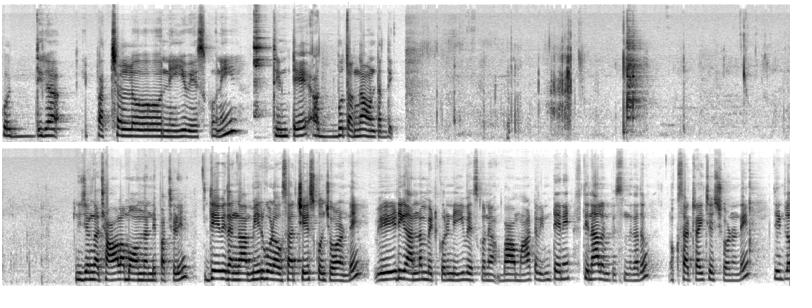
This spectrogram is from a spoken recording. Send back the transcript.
కొద్దిగా ఈ పచ్చళ్ళు నెయ్యి వేసుకొని తింటే అద్భుతంగా ఉంటుంది. నిజంగా చాలా బాగుందండి పచ్చడి. ఇదే విధంగా మీరు కూడా ఒకసారి చేసుకొని చూడండి. వేడిగా అన్నం పెట్టుకొని నెయ్యి వేసుకొని బా మాట వింటేనే తినాలనిపిస్తుంది కదా. ఒకసారి ట్రై చేసి చూడండి. దీంట్లో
